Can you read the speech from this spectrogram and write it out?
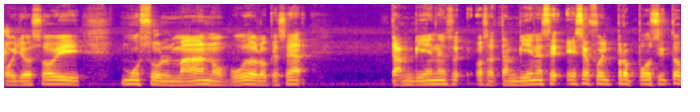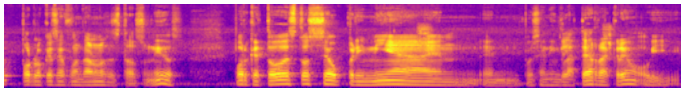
o yo soy musulmán, o budo, lo que sea, también es, o sea, también ese, ese fue el propósito por lo que se fundaron los Estados Unidos. Porque todo esto se oprimía en, en pues en Inglaterra, creo, y en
